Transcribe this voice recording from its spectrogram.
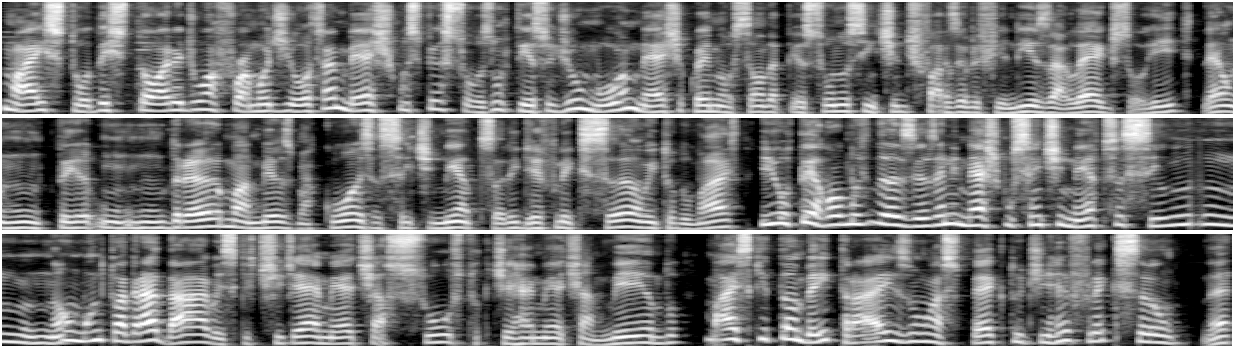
Mas toda história, de uma forma ou de outra, mexe com as pessoas. Um texto de humor mexe com a emoção da pessoa no sentido de fazer ele feliz, alegre, sorrir. Né? Um, um, um drama, a mesma coisa, sentimentos ali de reflexão e tudo mais. E o terror, muitas das vezes, ele mexe com sentimentos assim, não muito agradáveis, que te remete a susto, que te remete a medo, mas que também traz um aspecto de reflexão, né?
